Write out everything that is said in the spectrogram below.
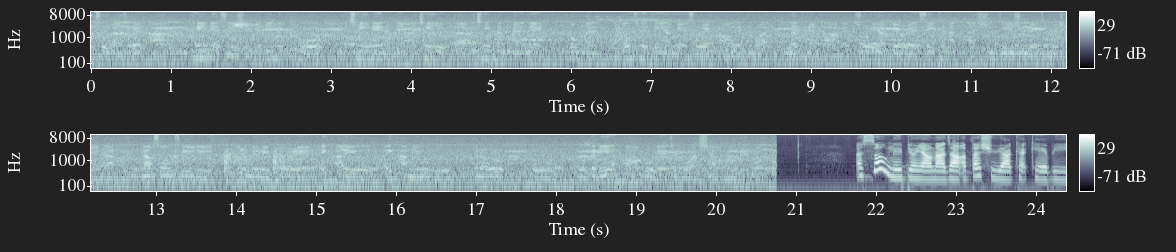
controller ဆိုတဲ့ဟာထိန်းတဲ့ဆေးရှိမယ်ဒီနှစ်ခုကိုအချိန်နဲ့အပြင်အချိန်အချိန်မှန်မှန်နဲ့ပုံမှန်သုံးဆွဲသိရမယ်ဆိုတဲ့အောင်လေသူကလက်ခံထားမယ်ဆိုရပြောရဲစိတ်ခဏခဏရှူသေးရှူတယ်ဆိုလို့ရှိရင်ဒါနောက်ဆုံးဆေးတွေဒီလိုမျိုးတွေပြောရဲအဲ့ခါတွေကိုအဲ့ခါမျိုးကိုကျွန်တော်တို့ဟိုဟိုတည်င်းအမှားကိုလည်းကျွန်တော်ကရှောင်ရတယ်ပေါ့ အဆုတ်လေးပြုံရောင်တာကြောင့်အသက်ရှူရခက်ခဲပြီး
